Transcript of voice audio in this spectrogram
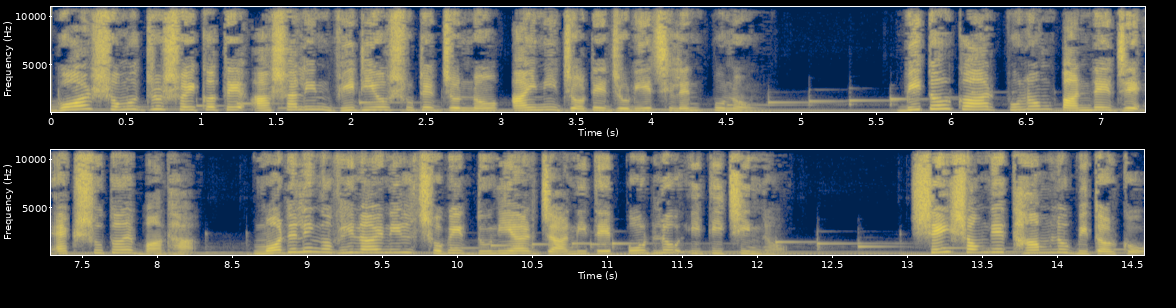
গোয়ার সমুদ্র সৈকতে আশালীন ভিডিও শুটের জন্য আইনি জটে জড়িয়েছিলেন পুনম। বিতর্ক আর পুনম পাণ্ডে যে এক সুতোয় বাঁধা। মডেলিং অভিনয় নীল ছবির দুনিয়ার জার্নিতে পড়ল ইতিচিহ্ন সেই সঙ্গে থামল বিতর্ক।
